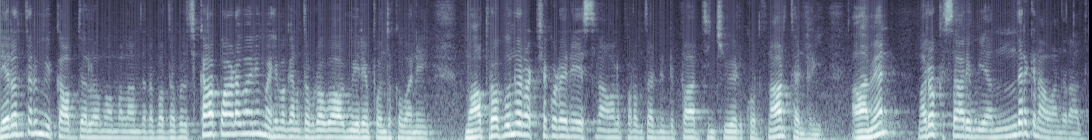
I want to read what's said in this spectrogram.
నిరంతరం మీ కాపుదల్లో మమ్మల్ని అందరిని భద్రపరిచి కాపాడమని మహిమగనంత ప్రభావం మీరే పొందుకోమని మా ప్రభును రక్షకుడైన ఇస్తున్నామల పురం తండ్రిని ప్రార్థించి వేడుకుంటున్నాను తండ్రి. ఆమెన్. మరొకసారి మీ అందరికీ నా వందనాలు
